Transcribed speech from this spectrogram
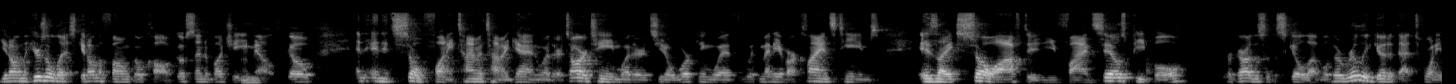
get on the here's a list, get on the phone, go call, go send a bunch of mm-hmm. emails, go and, and it's so funny time and time again, whether it's our team, whether it's, you know, working with with many of our clients' teams, is like so often you find salespeople regardless of the skill level, they're really good at that 20%,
